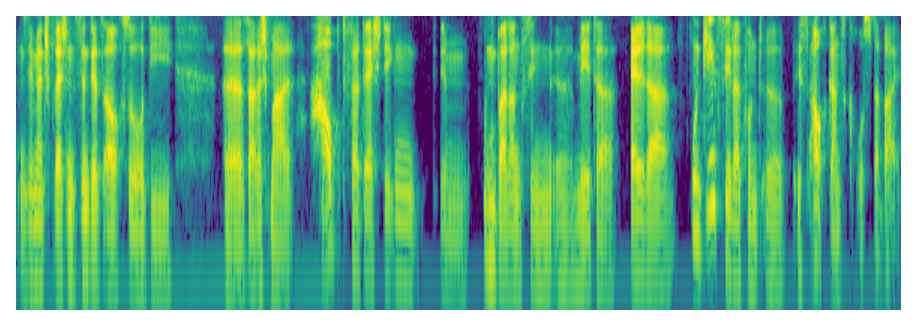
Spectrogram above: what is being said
Dementsprechend sind jetzt auch so die, äh, sag ich mal, Hauptverdächtigen im Umbalancing-Meter Elder und Jeans-Niederkund äh, ist auch ganz groß dabei.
